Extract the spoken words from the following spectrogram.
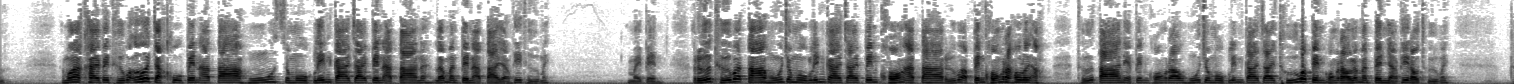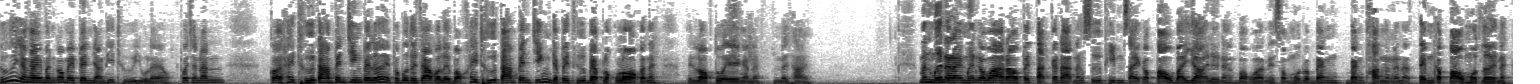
สมมติว่าใครไปถือว่าเออจักขู่เป็นอัตตาหูจมูกลิ้นกายใจเป็นอัตตานะแล้วมันเป็นอัตตาอย่างที่ถือไหมไม่เป็น หรือถือว่าตาหูจมูกลิ้นกายใจเป็นของอัตตาหรือว่าเป็นของเราเลยเอาถือตาเนี่ยเป็นของเราหูจมูกลิ้นกายใจ ถือว่าเป็นของเราแล้วมันเป็นอย่างที่เราถือไหมถือยังไงมันก็ไม่เป็นอย่างที่ถืออยู่แล้ว เพราะฉะนั้น ก็ให้ถือตามเป็นจริงไปเลย พระพุทธเจ้าก็เลยบอกให้ถือตามเป็นจริง อย่าไปถือแบบหลอกๆกันนะไปหลอกตัวเองอะนะไม่ใช่ มันเหมือนอะไรเหมือนกับว่าเราไปตัดกระดาษหนังสือพิมพ์ใส่กระเป๋าใบใหญ่เลยนะ บอกว่าในสมมุติว่าแบงค์แบงค์พันอย่างนั้นนะเต็มกระเป๋าหมดเลยนะ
